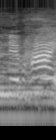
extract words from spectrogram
জন্য ভাই।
